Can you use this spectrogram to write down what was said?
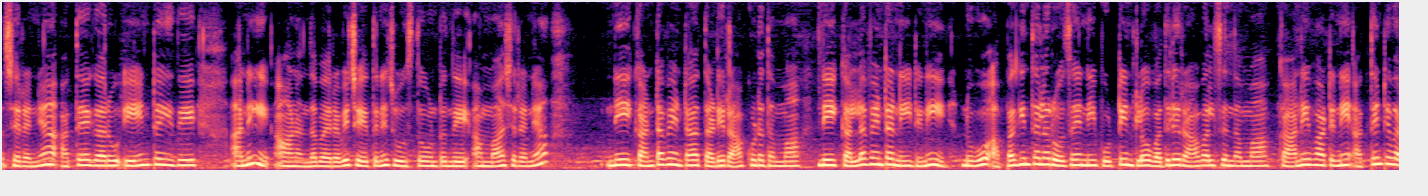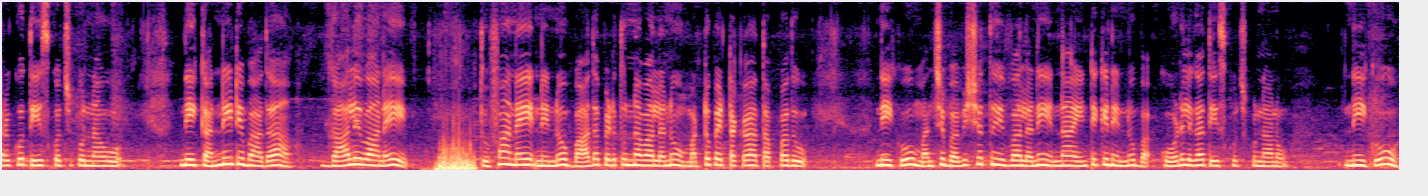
శరణ్య అత్తయ్య గారు ఏంటి ఇది? అని ఆనంద భైరవి చేతిని చూస్తూ ఉంటుంది. అమ్మ శరణ్య నీ కంట వెంట తడి రాకూడదమ్మా. నీ కళ్ళ వెంట నీటిని నువ్వు అప్పగింతల రోజే నీ పుట్టింట్లో వదిలి రావాల్సిందమ్మా. కానీ వాటిని అత్తింటి వరకు తీసుకొచ్చుకున్నావు. నీ కన్నీటి బాధ గాలివానై తుఫానై నిన్ను బాధ పెడుతున్న వాళ్ళను మట్టు పెట్టక తప్పదు. నీకు మంచి భవిష్యత్తు ఇవ్వాలని నా ఇంటికి నిన్ను కోడలిగా తీసుకొచ్చుకున్నాను. నీకు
